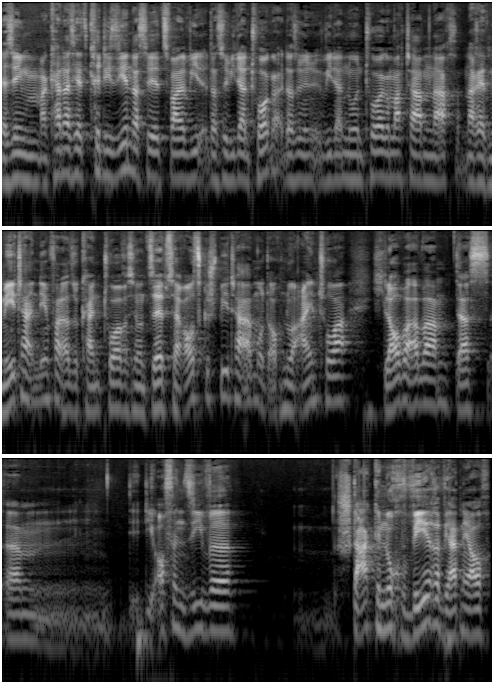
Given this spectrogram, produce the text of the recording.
Deswegen, man kann das jetzt kritisieren, dass wir zwar wieder, dass wir wieder ein Tor, dass wir wieder nur ein Tor gemacht haben nach, nach Elfmeter in dem Fall, also kein Tor, was wir uns selbst herausgespielt haben und auch nur ein Tor. Ich glaube aber, dass ähm, die, Offensive stark genug wäre. Wir hatten ja auch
